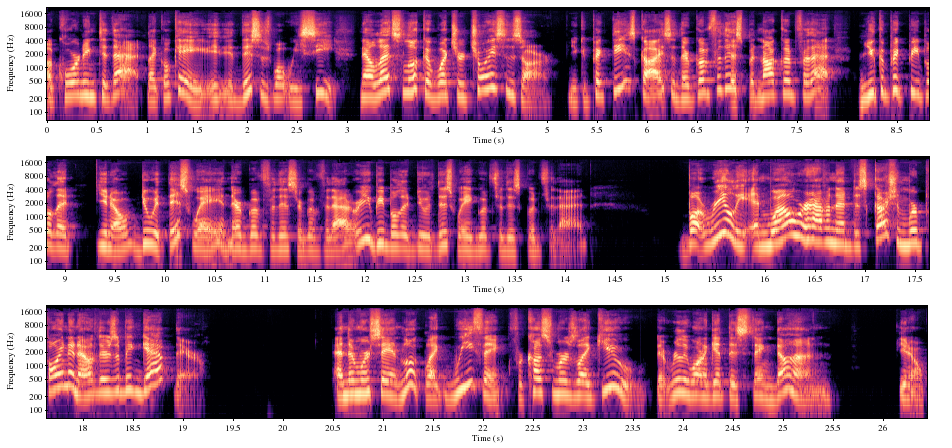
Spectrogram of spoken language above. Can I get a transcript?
according to that. Like okay it, this is what we see. Now let's look at what your choices are. You can pick these guys and they're good for this but not good for that. You can pick people that you know, do it this way and they're good for this or good for that, or you people that do it this way, good for this, good for that. But really, and while we're having that discussion, we're pointing out there's a big gap there. And then we're saying, look, like we think for customers like you that really want to get this thing done, you know,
